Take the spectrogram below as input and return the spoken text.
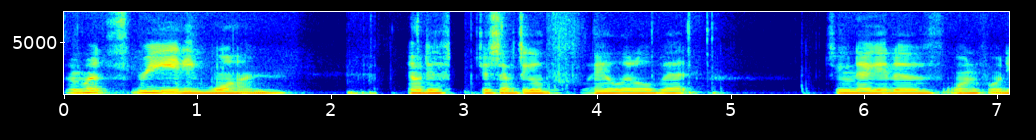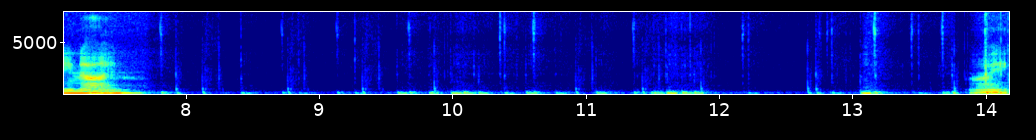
We're at 381. Now just have to go way a little bit to negative 149. Alright.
